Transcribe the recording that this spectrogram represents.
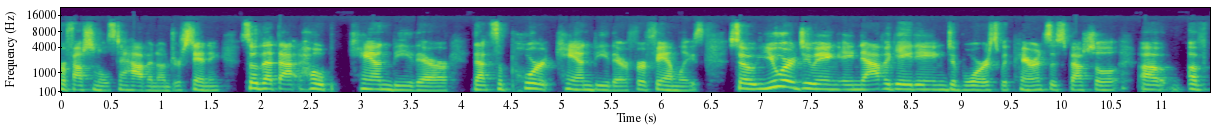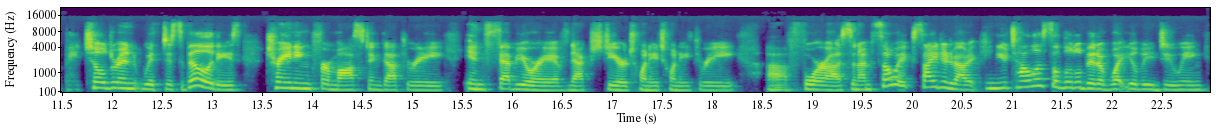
professionals to have an understanding so that that hope can be there that support can be there for families. So you are doing a navigating divorce with parents of special uh, of children with disabilities training for Mosten Guthrie in February of next year 2023 uh, for us. And I'm so excited about it. Can you tell us a little bit of what you'll be doing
